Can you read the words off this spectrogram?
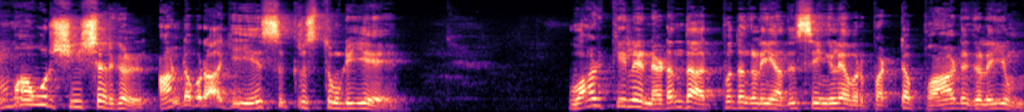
எம்மாவூர் சீஷர்கள் ஆண்டவராகிய இயேசு கிறிஸ்துடைய வாழ்க்கையில் நடந்த அற்புதங்களையும் அதிசயங்களையும் அவர் பட்ட பாடுகளையும்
